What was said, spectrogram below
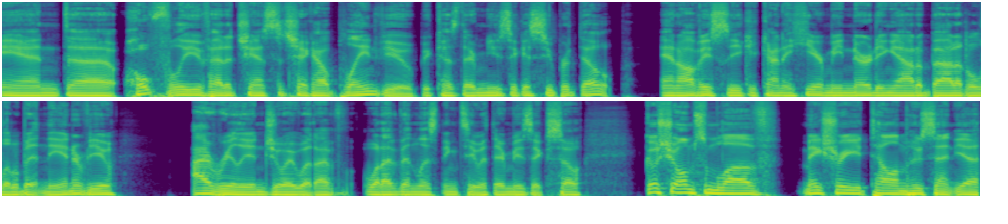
And uh, hopefully, you've had a chance to check out Plainview because their music is super dope. And obviously, you could kind of hear me nerding out about it a little bit in the interview. I really enjoy what I've what I've been listening to with their music. So go show them some love. Make sure you tell them who sent you.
